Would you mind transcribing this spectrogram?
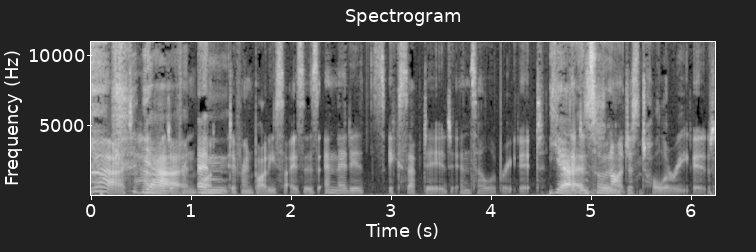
yeah to have Yeah, different, bo- and- different body sizes and that it's accepted and celebrated Yeah, that and it's so- not just tolerated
